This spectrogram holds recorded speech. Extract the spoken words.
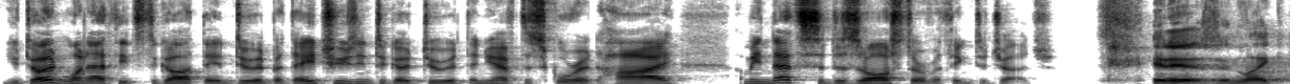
you don't want athletes to go out there and do it, but they're choosing to go do it, then you have to score it high. I mean, that's a disaster of a thing to judge. It is. And like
